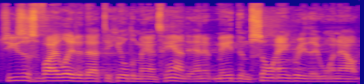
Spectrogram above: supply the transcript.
Jesus violated that to heal the man's hand, and it made them so angry they went out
